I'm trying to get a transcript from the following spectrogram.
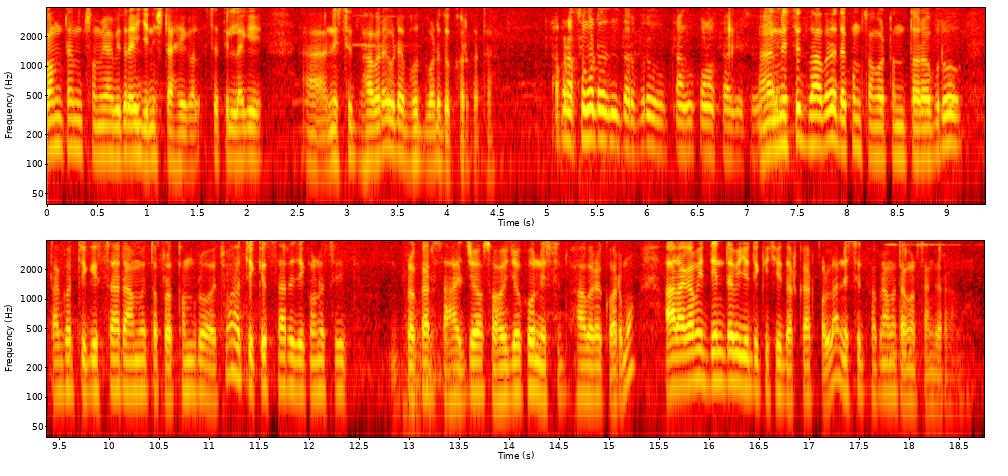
କମ୍ ଟାଇମ୍ ସମୟ ଭିତରେ ଏଇ ଜିନିଷଟା ହେଇଗଲା ସେଥିର୍ଲାଗି ନିଶ୍ଚିତ ଭାବରେ ଗୋଟେ ବହୁତ ବଡ଼ ଦୁଃଖର କଥା ଆପଣ ସଂଗଠନ ତରଫରୁ ତାଙ୍କୁ କ'ଣ ସାହାଯ୍ୟ ନିଶ୍ଚିତ ଭାବରେ ଦେଖନ୍ତୁ ସଂଗଠନ ତରଫରୁ ତାଙ୍କର ଚିକିତ୍ସାରେ ଆମେ ତ ପ୍ରଥମରୁ ଅଛୁ ଆଉ ଚିକିତ୍ସାରେ ଯେକୌଣସି প্রকার সাহায্য সহযোজক নিশ্চিত ভাবে কর্ম আর আগামী দিনটা bhi যদি কিছু দরকার পড়লা নিশ্চিত ভাবে আমার সঙ্গে ਰਹব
